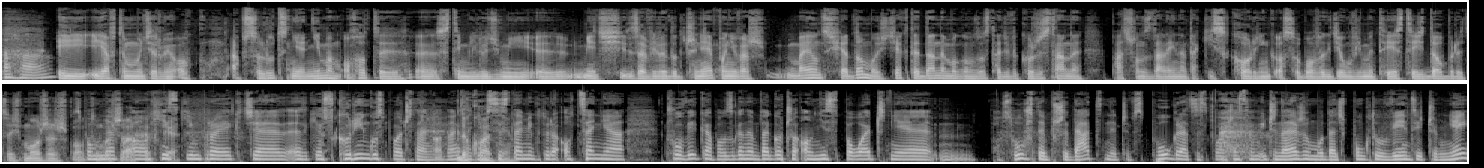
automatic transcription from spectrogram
Aha. I, I ja w tym momencie robię, o, absolutnie nie mam ochoty e, z tymi ludźmi e, mieć za wiele do czynienia, ponieważ mając świadomość, jak te dane mogą zostać wykorzystane, patrząc dalej na taki scoring osobowy, gdzie mówimy, ty jesteś dobry, coś możesz, bo Wspomniasz o chińskim projekcie e, takiego scoringu społecznego, tak? Dokładnie. Takim systemie, który ocenia człowieka pod względem tego, czy on jest społecznie mm, posłuszny, przydatny, czy współgra ze społeczeństwem i czy należy mu dać punktów więcej czy mniej.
